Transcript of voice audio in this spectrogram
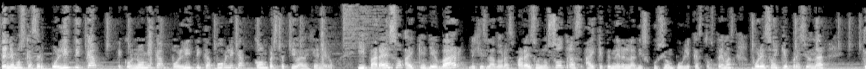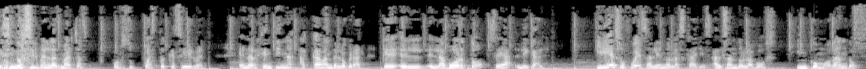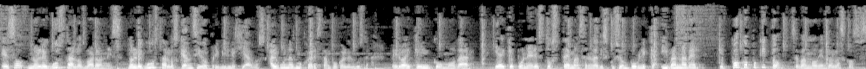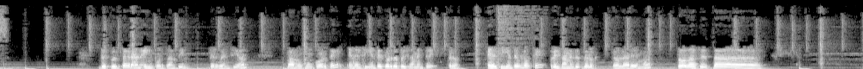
tenemos que hacer política económica, política pública con perspectiva de género. Y para eso hay que llevar legisladoras, para eso nosotras hay que tener en la discusión pública estos temas, por eso hay que presionar que si no sirven las marchas, por supuesto que sirven. En Argentina acaban de lograr que el, aborto sea legal. Y eso fue saliendo a las calles, alzando la voz, incomodando. Eso no le gusta a los varones, no le gusta a los que han sido privilegiados. algunas mujeres tampoco les gusta, pero hay que incomodar y hay que poner estos temas en la discusión pública y van a ver que poco a poquito se van moviendo las cosas. Después de esta gran e importante intervención, vamos un corte. En el siguiente corte, precisamente, perdón, en el siguiente bloque, precisamente es de lo que hablaremos, todas estas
